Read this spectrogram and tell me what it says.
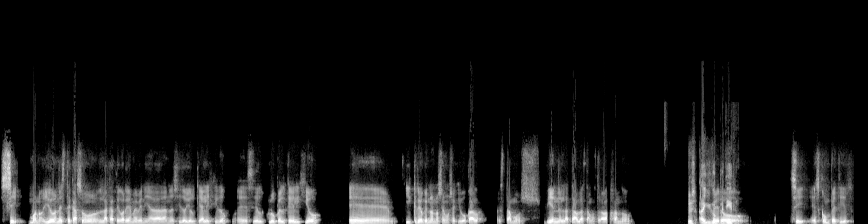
Sí, bueno, yo en este caso la categoría me venía dada, no he sido yo el que ha elegido, es el club el que eligió eh, y creo que no nos hemos equivocado. Estamos bien en la tabla, estamos trabajando. Pues hay que competir. sí, es competir.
